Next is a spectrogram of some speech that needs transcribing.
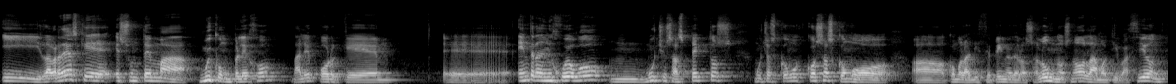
Y la verdad es que es un tema muy complejo, ¿vale? Porque eh, entran en juego muchos aspectos, muchas cosas como, uh, como, la disciplina de los alumnos, ¿no? la motivación,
